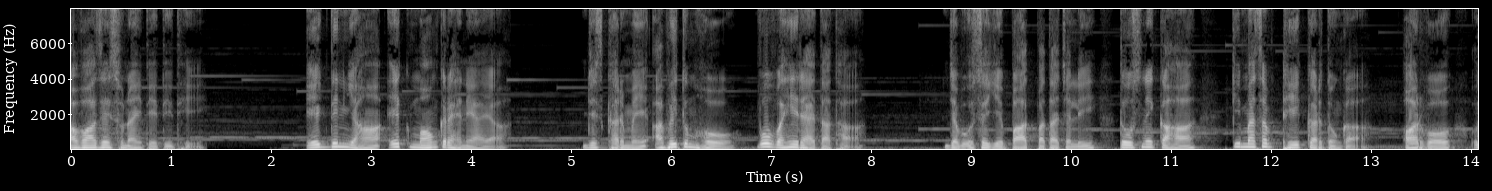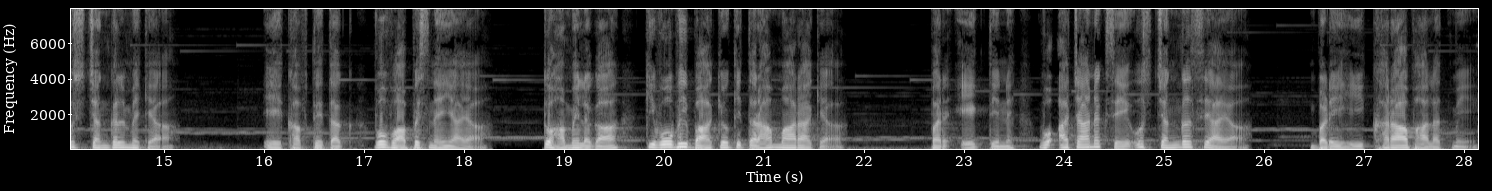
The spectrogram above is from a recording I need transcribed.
आवाज़ें सुनाई देती थी। एक दिन यहाँ एक मॉन्क रहने आया, जिस घर में अभी तुम हो, वो वहीं रहता था। जब उसे ये बात पता चली तो उसने कहा कि मैं सब ठीक कर दूँगा, और वो उस जंगल में क्या एक हफ़्ते तक वो वापस नहीं आया तो हमें लगा कि वो भी बाकियों की तरह मारा गया। पर एक दिन वो अचानक से उस जंगल से आया। बड़े ही खराब हालत में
